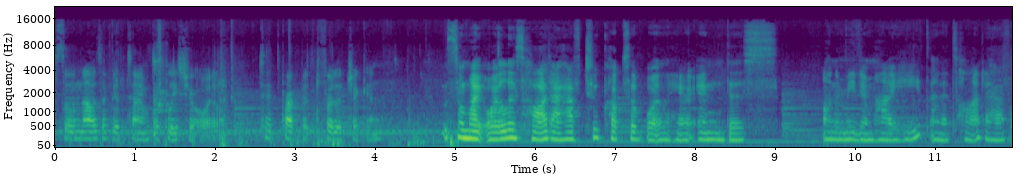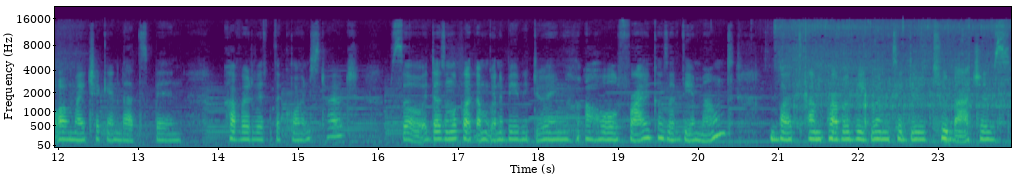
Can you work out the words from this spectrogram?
So now is a good time to place your oil to prep it for the chicken. So my oil is hot. I have two cups of oil here in this on a medium high heat and it's hot. I have all my chicken that's been covered with the cornstarch. So it doesn't look like I'm going to be doing a whole fry because of the amount. But I'm probably going to do two batches.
